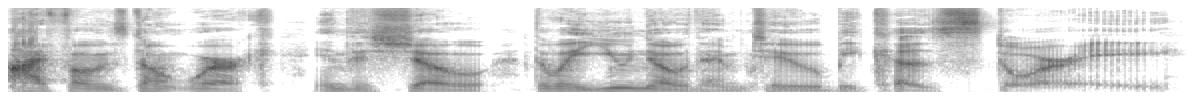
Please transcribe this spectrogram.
iPhones don't work in this show the way you know them to because story.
